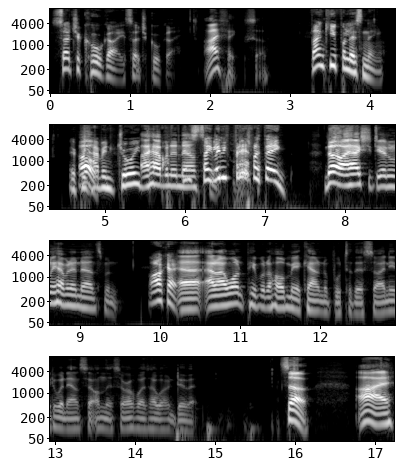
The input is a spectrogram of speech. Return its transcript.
Such a cool guy. Such a cool guy. I think so. Thank you for listening. If you Oh, have enjoyed, I have an Oh, goodness sake, announcement. let me finish my thing. No, I actually genuinely have an announcement. Okay. Uh, and I want people to hold me accountable to this, so I need to announce it on this, or otherwise I won't do it. So, I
